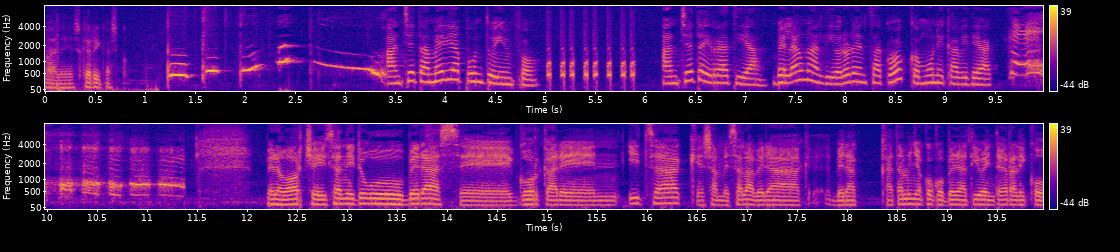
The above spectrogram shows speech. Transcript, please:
Vale, eskerrik asko. Antxetamedia.info Antxeta irratia, belaunaldi ororentzako komunikabideak. Beno, ba, hortxe izan ditugu beraz e, gorkaren hitzak, esan bezala berak, berak Kataluniako Kooperatiba Integraliko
